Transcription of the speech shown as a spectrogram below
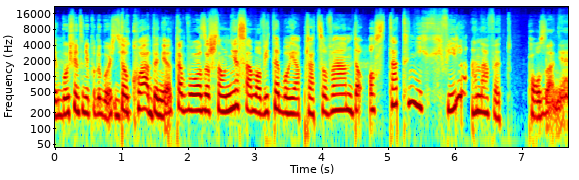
jak było święto niepodległości. Dokładnie. To było zresztą niesamowite, bo ja pracowałam do ostatnich chwil, a nawet poza nie,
